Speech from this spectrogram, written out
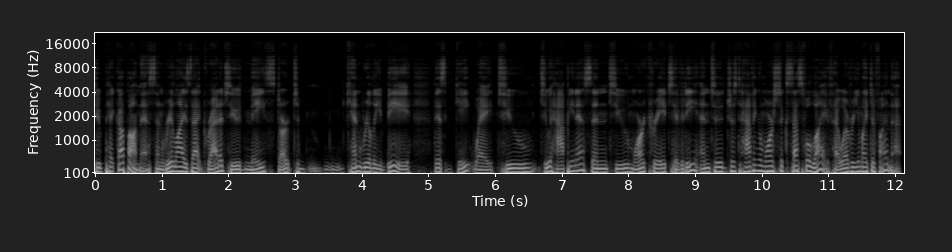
to pick up on this and realize that gratitude may start to can really be this gateway to to happiness and to more creativity and to just having a more successful life, however you might define that.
